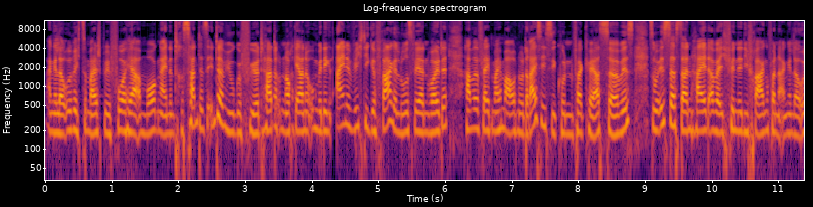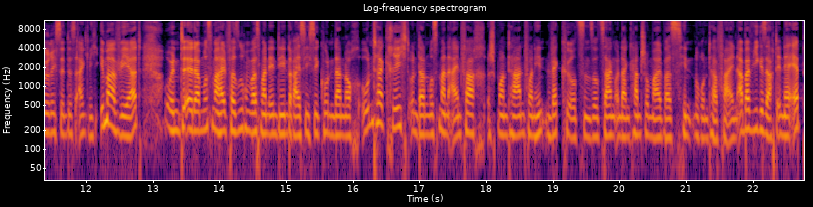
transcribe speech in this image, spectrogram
Angela Ulrich zum Beispiel vorher am Morgen Morgen ein interessantes Interview geführt hat und noch gerne unbedingt eine wichtige Frage loswerden wollte, haben wir vielleicht manchmal auch nur 30 Sekunden Verkehrsservice. So ist das dann halt, aber ich finde, die Fragen von Angela Ulrich sind es eigentlich immer wert. Und äh, da muss man halt versuchen, was man in den 30 Sekunden dann noch unterkriegt und dann muss man einfach spontan von hinten wegkürzen sozusagen und dann kann schon mal was hinten runterfallen. Aber wie gesagt, in der App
